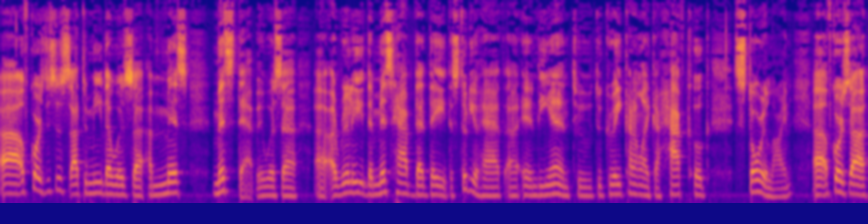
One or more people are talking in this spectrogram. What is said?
uh, of course this is uh, to me that was a miss misstep. It was a, a really the mishap that they the studio had uh, in the end to to create kind of like a half cooked storyline. Uh, of course, uh,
